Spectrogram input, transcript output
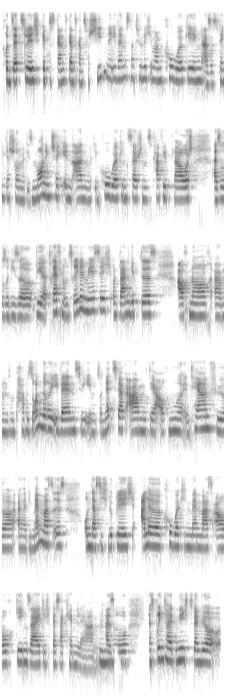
grundsätzlich gibt es ganz, ganz, ganz verschiedene Events natürlich immer im Coworking. Also es fängt ja schon mit diesem Morning Check-in an, mit den Coworking Sessions, Kaffeeplausch. Also so diese, wir treffen uns regelmäßig und dann gibt es auch noch ähm, so ein paar besondere Events, wie eben so ein Netzwerkabend, der auch nur intern für äh, die Members ist um dass sich wirklich alle Coworking-Members auch gegenseitig besser kennenlernen. Mhm. Also es bringt halt nichts, wenn wir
